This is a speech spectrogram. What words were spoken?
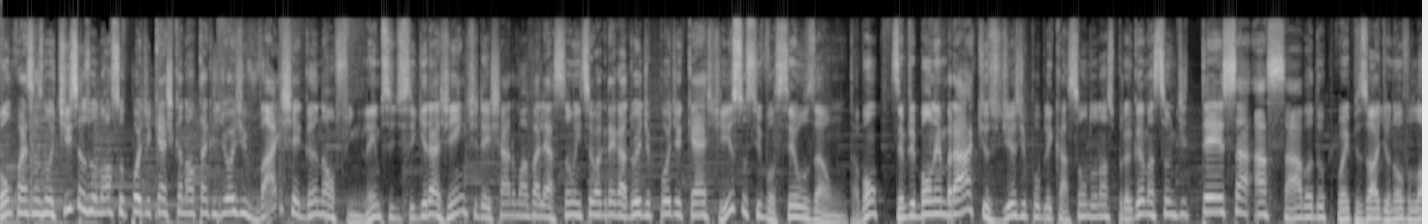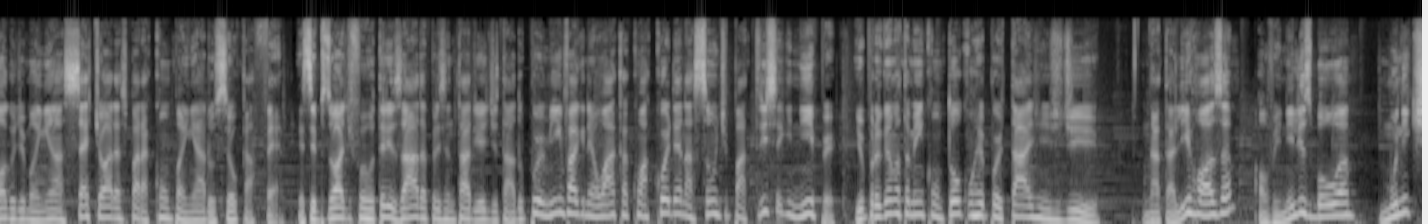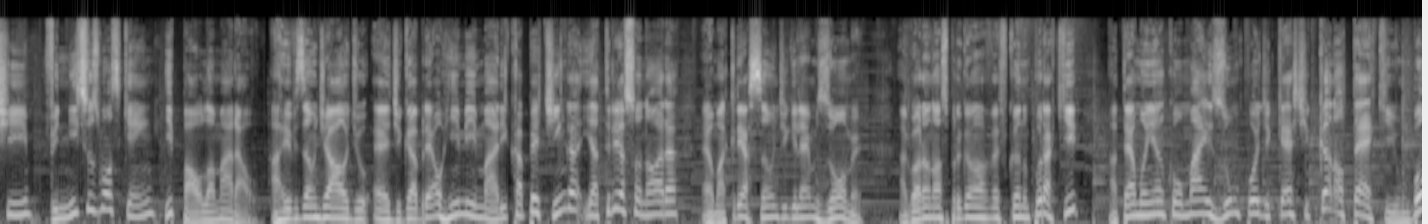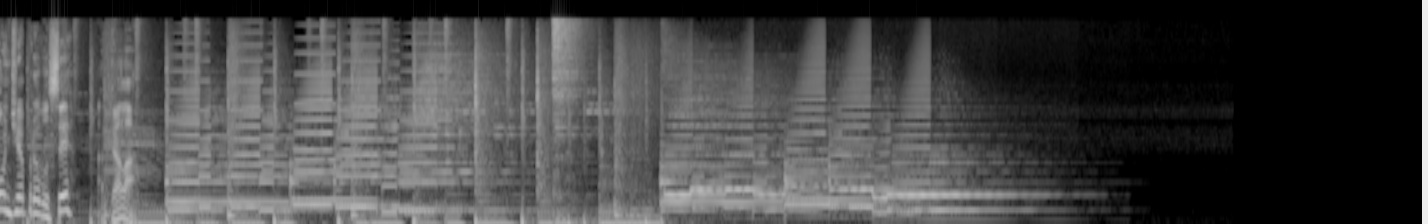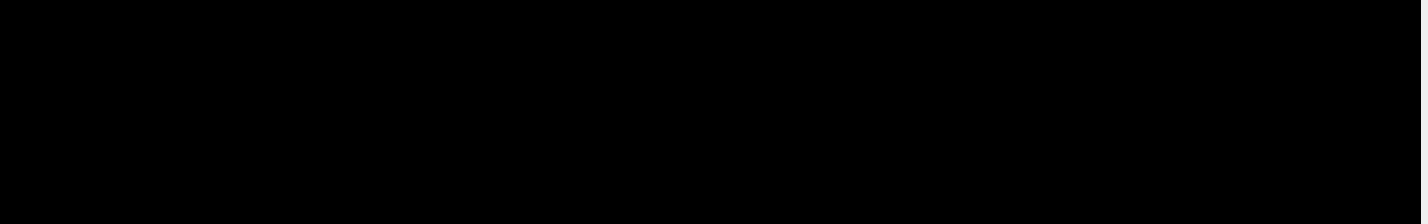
Bom, com essas notícias, o nosso podcast Canaltech de hoje vai chegando ao fim. Lembre-se de seguir a gente deixar uma avaliação em seu agregador de podcast, isso se você usa um, tá bom? Sempre bom lembrar que os dias de publicação do nosso programa são de terça a sábado, com episódio novo logo de manhã às 7 horas para acompanhar o seu café. Esse episódio foi roteirizado, apresentado e editado por mim, Wagner Waka, com a coordenação de Patrícia Gnipper. E o programa também contou com reportagens de Nathalie Rosa, Alvini Lisboa, Munique Shi, Vinícius Mosquen e Paula Amaral. A revisão de áudio é de Gabriel Rime e Mari Capetinga e a trilha sonora é uma criação de Guilherme Zomer. Agora o nosso programa vai ficando por aqui. Até amanhã com mais um podcast Canaltech. Um bom dia para você. Até lá.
